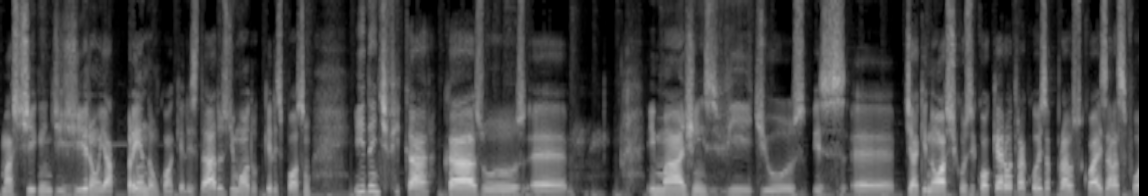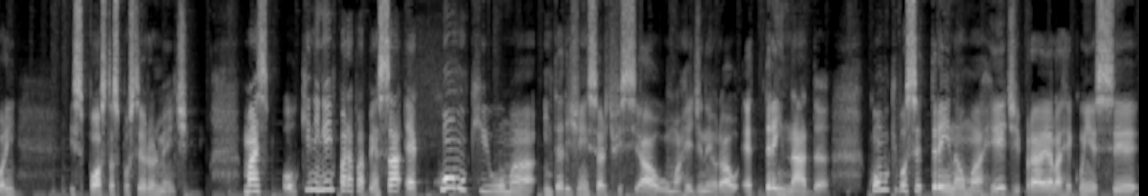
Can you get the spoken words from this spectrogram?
mastiguem, digiram e aprendam com aqueles dados de modo que eles possam identificar casos, é, imagens, vídeos, é, diagnósticos e qualquer outra coisa para os quais elas forem expostas posteriormente. Mas o que ninguém para para pensar é como que uma inteligência artificial, uma rede neural é treinada. Como que você treina uma rede para ela reconhecer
